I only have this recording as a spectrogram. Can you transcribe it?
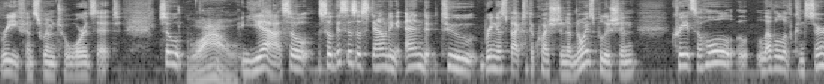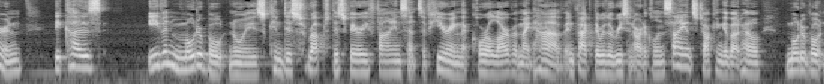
reef and swim towards it. So wow. Yeah, so so this is astounding and to bring us back to the question of noise pollution creates a whole level of concern because even motorboat noise can disrupt this very fine sense of hearing that coral larvae might have. In fact, there was a recent article in Science talking about how motorboat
